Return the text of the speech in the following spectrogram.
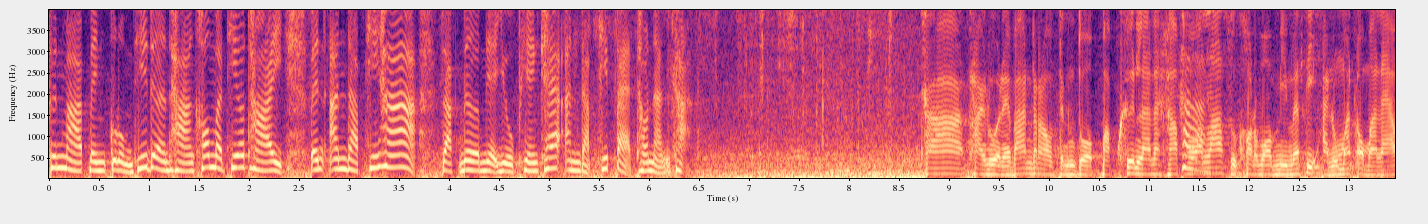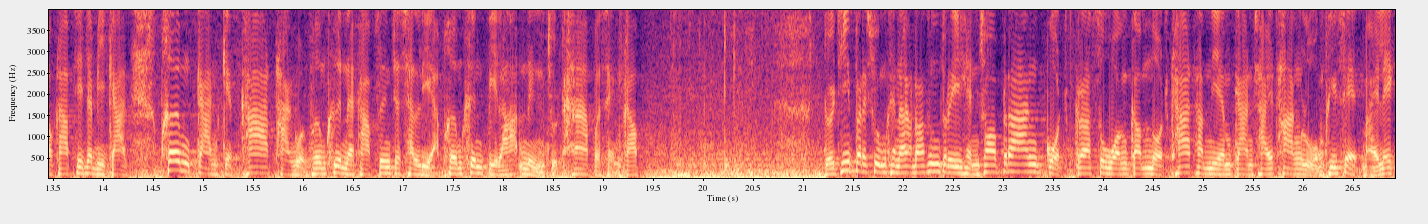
ขึ้นมาเป็นกลุ่มที่เดินทางเข้ามาเที่ยวไทย เป็นอันดับที่ 5 จากเดิมเนี่ยอยู่เพียงแค่อันดับที่ 8 เท่านั้นค่ะ ค่าทางด่วนในบ้านเราเต็มตัวปรับขึ้นแล้วนะครับ เพราะว่าล่าสุดคอรมอมีมติอนุมัติออกมาแล้วครับ ที่จะมีการเพิ่มการเก็บค่าทางด่วนเพิ่มขึ้นนะครับ ซึ่งจะเฉลี่ยเพิ่มขึ้นปีละ 1.5%ครับ โดยที่ประชุมคณะรัฐมนตรีเห็นชอบร่างกฎกระทรวงกำหนดค่าธรรมเนียมการใช้ทางหลวงพิเศษหมายเลข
